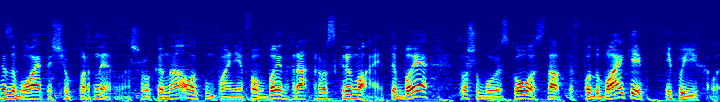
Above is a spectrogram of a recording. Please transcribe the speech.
Не забувайте, що партнер нашого каналу, компанія Favbet, гра розкриває тебе. Тож обов'язково ставте вподобайки і поїхали.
